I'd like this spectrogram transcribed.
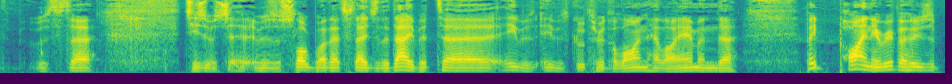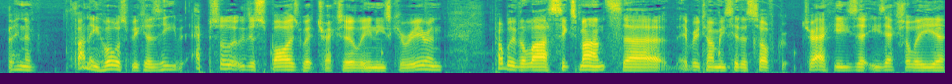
it was, uh, geez, it was uh, it was a slog by that stage of the day, but uh, he was he was good through the line. Hell, I am, and beat Pioneer River, who's been a funny horse because he absolutely despised wet tracks early in his career, and probably the last six months, uh, every time he's hit a soft track, he's uh, he's actually uh,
